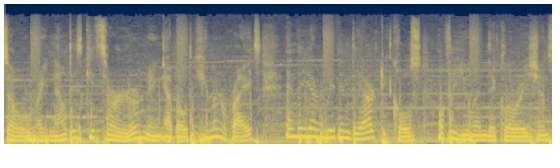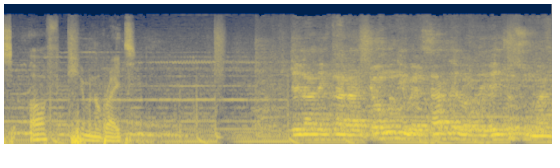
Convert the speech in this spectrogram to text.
So right now these kids are learning about human rights and they are reading the articles of the UN Declarations of Human Rights. de la Declaración Universal de los Derechos Humanos.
